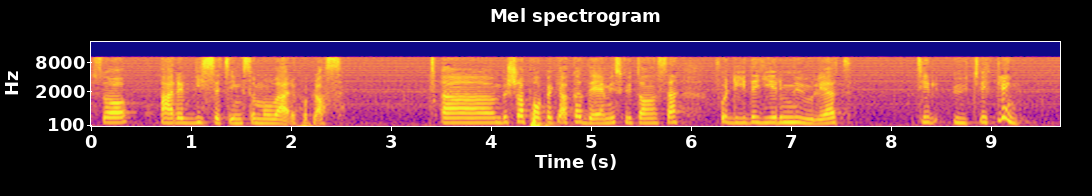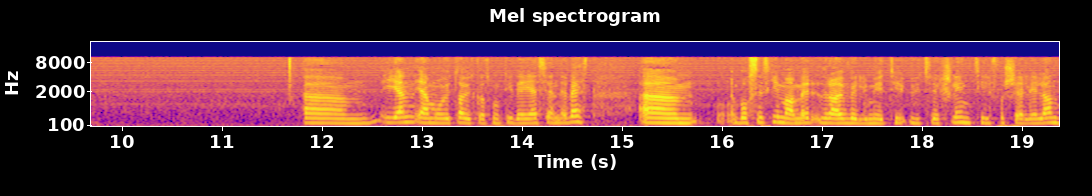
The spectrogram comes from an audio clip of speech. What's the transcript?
så er det visse ting som må være på plass. Uh, Bushra påpeker akademisk utdannelse fordi det gir mulighet til utvikling. Um, igjen, jeg må jo ta utgangspunkt i det jeg kjenner best. Um, bosniske imamer drar veldig mye til utveksling til forskjellige land.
